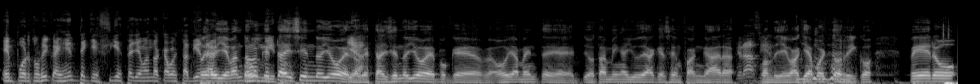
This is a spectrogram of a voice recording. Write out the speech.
En Puerto Rico hay gente que sí está llevando a cabo esta dieta. Pero llevando Es lo que mito. está diciendo Joel, Yeah. lo que está diciendo Joel, porque obviamente yo también ayudé a que se enfangara Gracias. cuando llegó aquí a Puerto Rico. Pero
